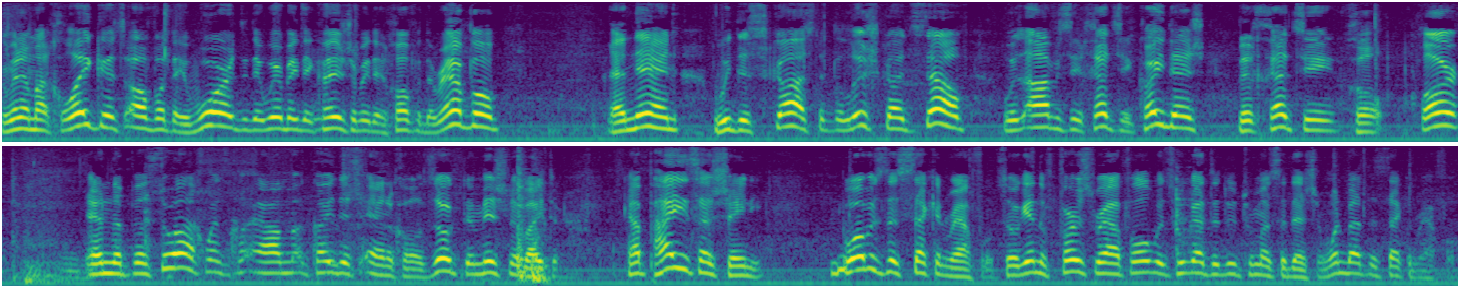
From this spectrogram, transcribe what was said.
We went on machloikas of what they wore. Did they wear big kodesh or big day for the raffle? And then we discussed that the lishka itself was obviously chetzi kodesh, v'chetzi chol. Klar? And the pesuach was um, kodesh and chol. Zok, the Mishnah weiter. Kapayis hasheni. What was the second raffle? So again, the first raffle was who got to do Trumas Hadeshim. What about the second raffle?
